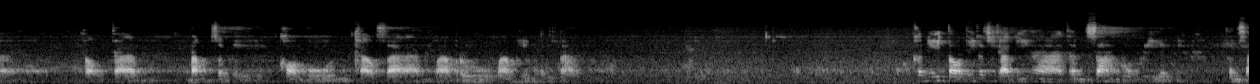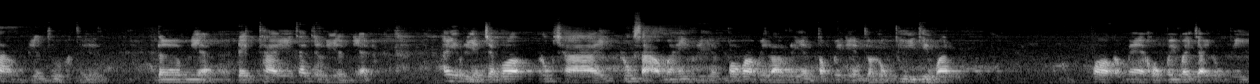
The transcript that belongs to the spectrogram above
ารของการนำเสนอข้อมูลข่าวสาร ความรู้ความเห็นต่างๆ คราวนี้ตอนที่รัชกาลที่ห้าท่านสร้างโรงเรียนเนี่ยท่านสร้างโรงเรียนทั่วประเทศ เดิมเนี่ยเด็กไทยถ้าจะเรียนเนี่ย ให้เรียนเฉพาะลูกชาย ลูกสาวไม่ให้เรียน เพราะว่าเวลาเรียนต้องไปเรียนกับหลวงพี่ที่วัดพ่อกับแม่คงไม่ไว้ใจหลวงพี่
